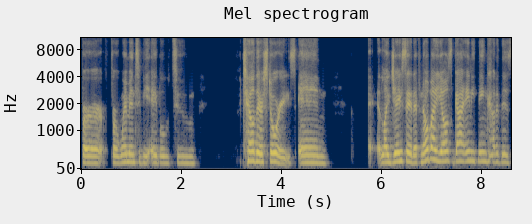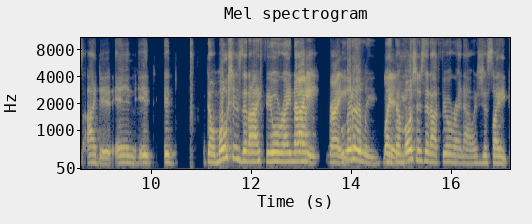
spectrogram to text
for for women to be able to tell their stories. And like jay said if nobody else got anything out of this i did and mm-hmm. it it the emotions that i feel right now right Right. Literally, like yes. the emotions that I feel right now is just like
